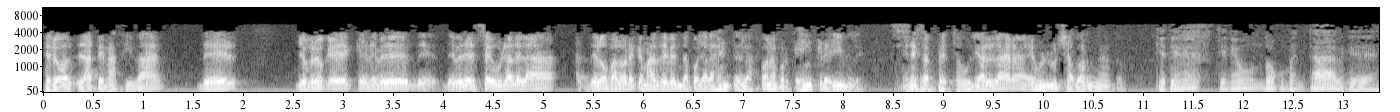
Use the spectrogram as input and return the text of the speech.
pero la tenacidad de él, yo creo que, que debe, de, de- debe de ser una de, la- de los valores que más deben de apoyar la gente de la zona, porque es increíble. En ese aspecto, Julián Lara es un luchador nato. que tiene tiene un documental que,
